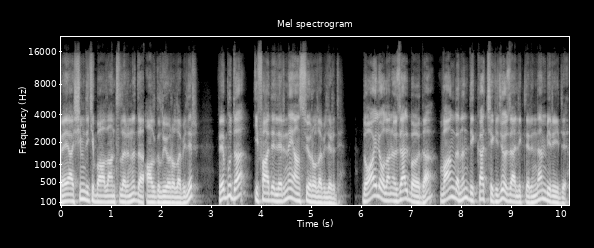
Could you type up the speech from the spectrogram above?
veya şimdiki bağlantılarını da algılıyor olabilir ve bu da ifadelerine yansıyor olabilirdi. Doğayla olan özel bağı da Wanga'nın dikkat çekici özelliklerinden biriydi.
